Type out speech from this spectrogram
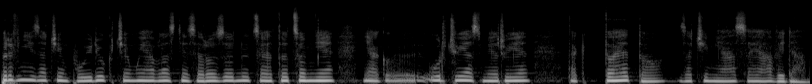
První, za čím půjdu, k čemu já vlastně se rozhodnu, co je to, co mě nějak eh, určuje a směřuje, tak to je to, za čím já se já vydám.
